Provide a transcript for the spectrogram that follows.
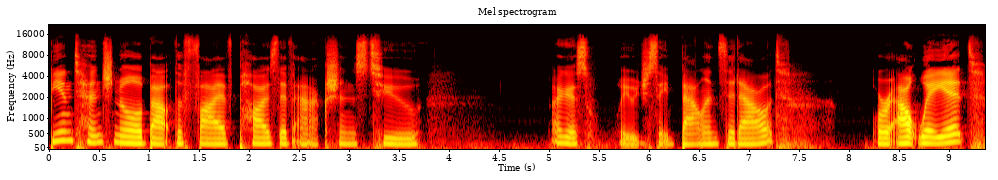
Be intentional about the five positive actions to, I guess, what would you say, balance it out or outweigh it?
